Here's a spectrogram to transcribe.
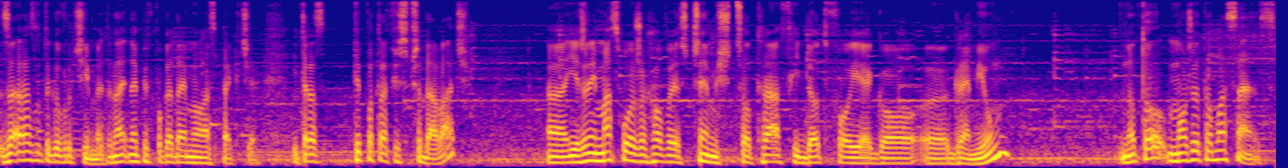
zaraz do tego wrócimy. Najpierw pogadajmy o aspekcie. I teraz ty potrafisz sprzedawać. E, jeżeli masło orzechowe jest czymś, co trafi do twojego e, gremium, no to może to ma sens.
